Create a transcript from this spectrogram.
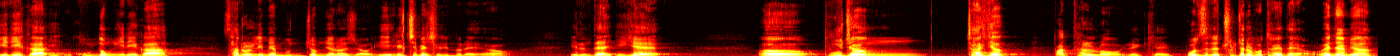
1위가 공동 1위가 산울림의 문 좀 열어줘 이 1집에 실린 노래예요. 이런데 이게 어 부정 자격 박탈로 이렇게 본선에 출전을 못하게 돼요. 왜냐하면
